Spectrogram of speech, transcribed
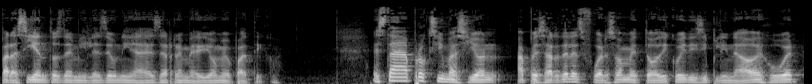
para cientos de miles de unidades de remedio homeopático. Esta aproximación, a pesar del esfuerzo metódico y disciplinado de Huber,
